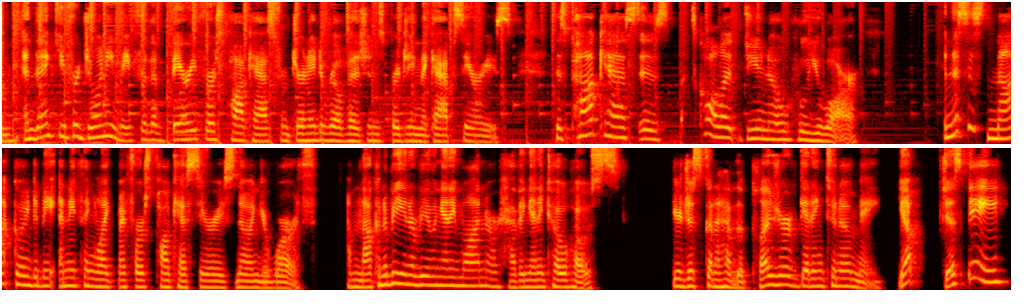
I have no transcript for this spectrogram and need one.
Welcome, and thank you for joining me for the very first podcast from Journey to Real Visions Bridging the Gap series. This podcast is, let's call it Do You Know Who You Are? And this is not going to be anything like my first podcast series, Knowing Your Worth. I'm not going to be interviewing anyone or having any co hosts. You're just going to have the pleasure of getting to know me. Yep, just me.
